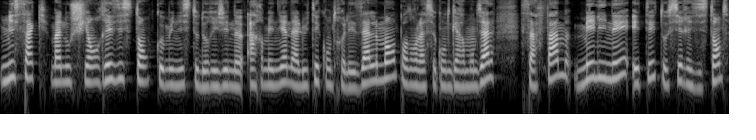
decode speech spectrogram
Misak Manouchian, résistant communiste d'origine arménienne, a lutté contre les Allemands pendant la Seconde Guerre mondiale. Sa femme, Mélinée, était aussi résistante.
